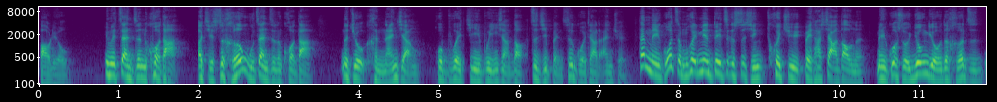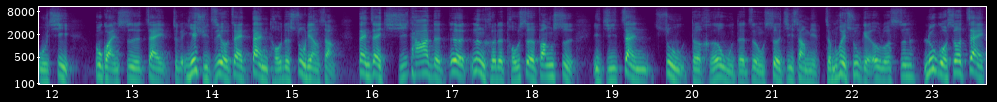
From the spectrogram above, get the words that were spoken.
保留，因为战争的扩大，而且是核武战争的扩大，那就很难讲会不会进一步影响到自己本身国家的安全。但美国怎么会面对这个事情会去被他吓到呢？美国所拥有的核子武器。不管是在这个，也许只有在弹头的数量上，但在其他的任任何的投射方式以及战术的核武的这种设计上面，怎么会输给俄罗斯呢？如果说在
